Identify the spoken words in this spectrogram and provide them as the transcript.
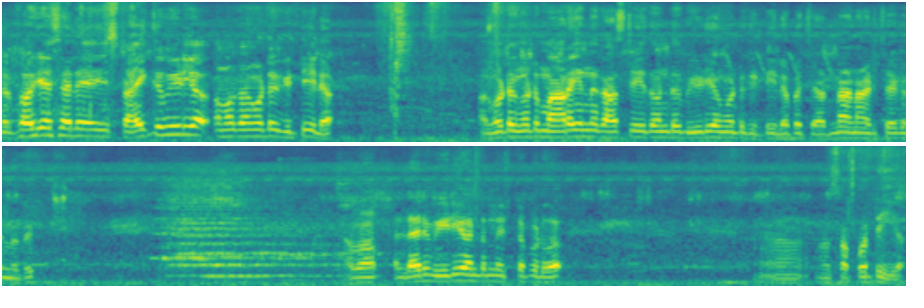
നിർഭാഗ്യവശാൽ ഈ സ്ട്രൈക്ക് വീഡിയോ നമുക്ക് അങ്ങോട്ട് കിട്ടിയില്ല. അങ്ങോട്ടും ഇങ്ങോട്ടും മാറി നിന്ന് കാസ്റ്റ് ചെയ്തുകൊണ്ട് വീഡിയോ അങ്ങോട്ട് കിട്ടിയില്ല. അപ്പോൾ ചേട്ടനാണ് അടിച്ചേക്കുന്നത്. അപ്പം എല്ലാവരും വീഡിയോ കണ്ടെന്ന് ഇഷ്ടപ്പെടുക. സപ്പോർട്ട് ചെയ്യുക.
